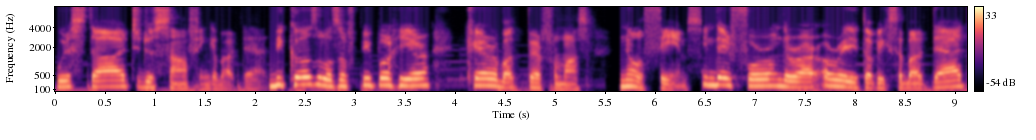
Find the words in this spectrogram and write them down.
will start to do something about that. Because lots of people here care about performance, no themes. In their forum there are already topics about that,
